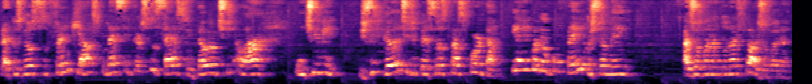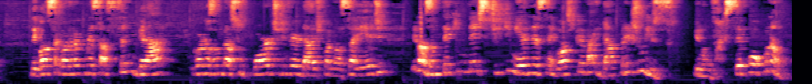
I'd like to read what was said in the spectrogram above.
para que os meus franqueados pudessem ter sucesso. Então eu tinha lá um time gigante de pessoas para suportar. E aí quando eu comprei, eu chamei a Giovana Antonelli e falei, ó, Giovana, o negócio agora vai começar a sangrar, agora nós vamos dar suporte de verdade para nossa rede e nós vamos ter que investir dinheiro nesse negócio porque vai dar prejuízo. E não vai ser pouco, não.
